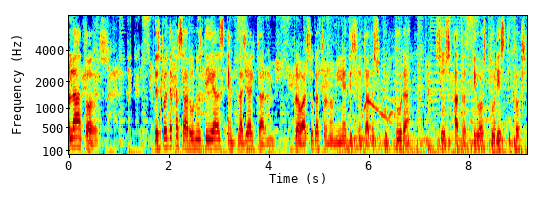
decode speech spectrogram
Hola a todos. Después de pasar unos días en Playa del Carmen, probar su gastronomía y disfrutar de su cultura, sus atractivos turísticos,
